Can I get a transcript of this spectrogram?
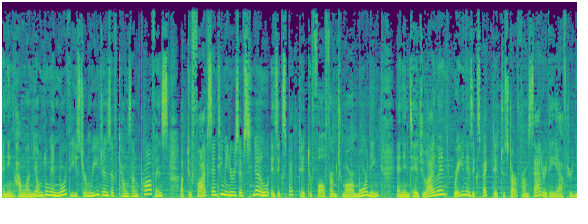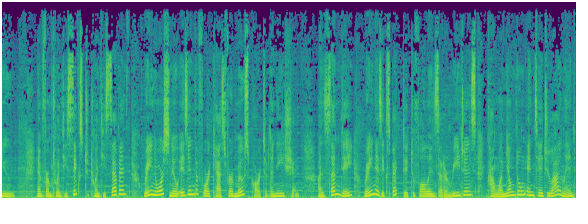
and in Gangwon, Yeongdong, and northeastern regions of Gyeongsang Province, up to 5 centimeters of snow is expected to fall from tomorrow morning, and in Jeju Island, rain is expected to start from Saturday afternoon. And from 26th to 27th, rain or snow is in the forecast for most parts of the nation. On Sunday, rain is expected to fall in southern regions, Gangwon, Yeongdong, and Jeju Island,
